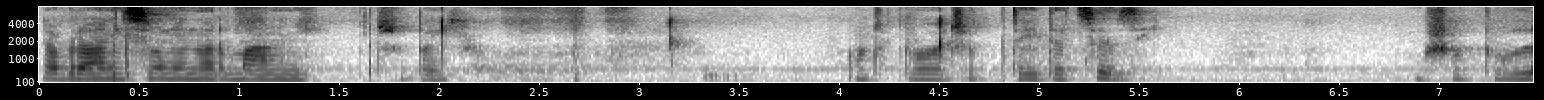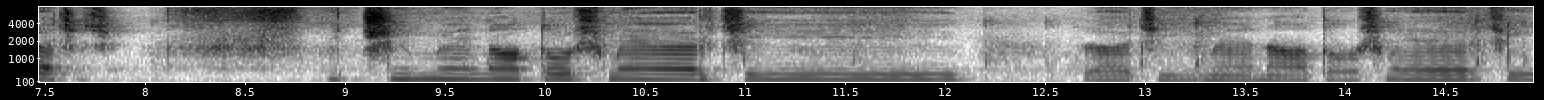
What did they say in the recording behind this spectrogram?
Dobra, oni są nienormalni. Trzeba ich odwołać od tej decyzji. Muszę tu lecieć. Lecimy na tor śmierci. Lecimy na tor śmierci.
